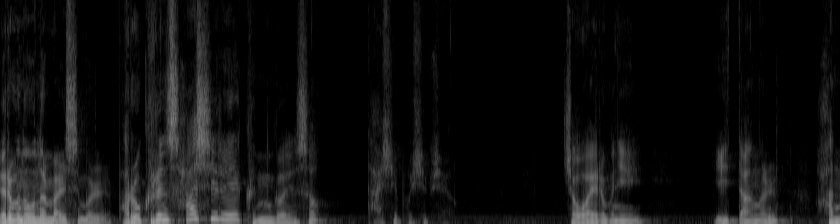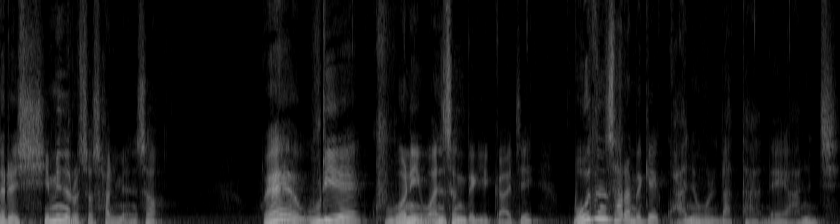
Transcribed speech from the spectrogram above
여러분 오늘 말씀을 바로 그런 사실에 근거해서 다시 보십시오. 저와 여러분이 이 땅을 하늘의 시민으로서 살면서 왜 우리의 구원이 완성되기까지 모든 사람에게 관용을 나타내야 하는지,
